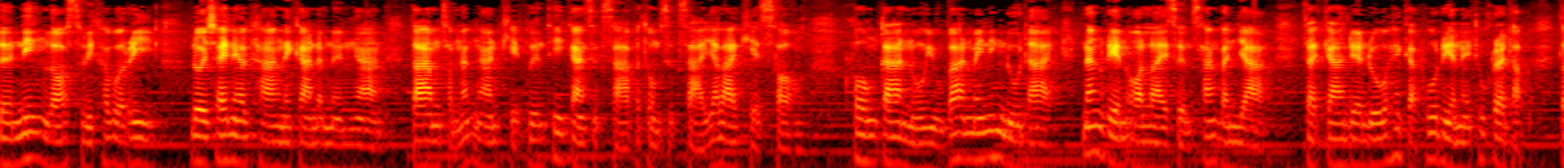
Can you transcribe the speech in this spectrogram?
learning loss recovery โดยใช้แนวทางในการดำเนินงาน ตามสำนักงานเขตพื้นที่การศึกษาประถมศึกษายะลาเขต 2โครงการหนูอยู่บ้านไม่นิ่งดูไดายนั่งเรียนออนไลน์เสริมสร้างปัญญาจัดการเรียนรู้ให้กับผู้เรียนในทุกระดับ ต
